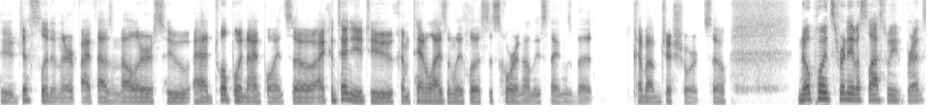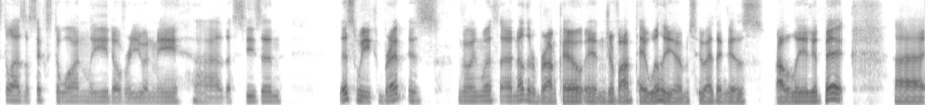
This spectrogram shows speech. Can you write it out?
who just slid in there at $5,000, who had 12.9 points. So I continue to come tantalizingly close to scoring on these things, but come up just short. So no points for any of us last week. Brent still has a six to one lead over you and me uh, this season. This week, Brent is going with another Bronco in Javonte Williams, who I think is probably a good pick. Uh,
